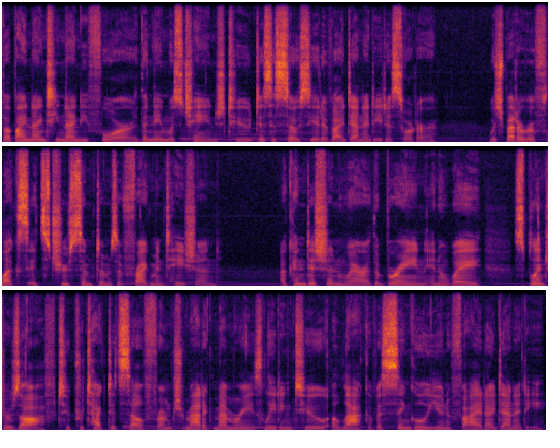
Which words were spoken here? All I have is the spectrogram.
But by 1994, the name was changed to dissociative identity disorder, which better reflects its true symptoms of fragmentation, a condition where the brain, in a way, splinters off to protect itself from traumatic memories, leading to a lack of a single unified identity.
